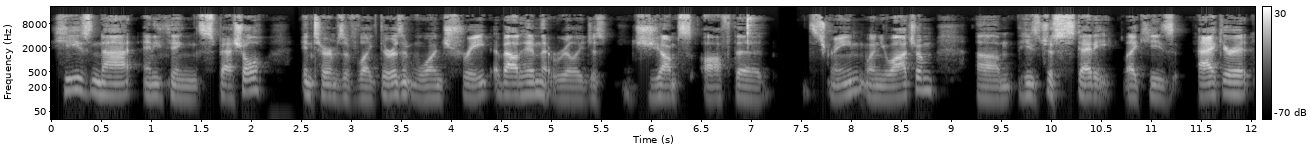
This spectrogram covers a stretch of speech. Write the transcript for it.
he's not anything special in terms of like there isn't one trait about him that really just jumps off the screen when you watch him. Um, he's just steady. Like he's accurate.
